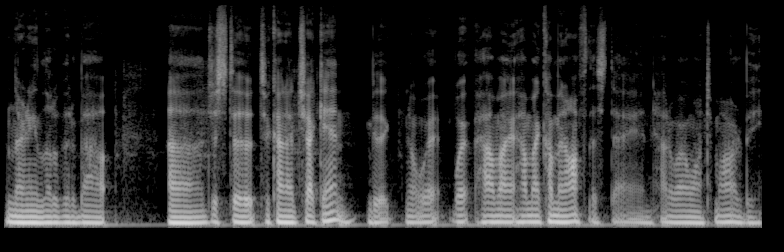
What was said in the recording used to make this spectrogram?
been learning a little bit about. Uh, just to, to kind of check in, and be like, you know, what, what, how am I, how am I coming off this day, and how do I want tomorrow to be?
